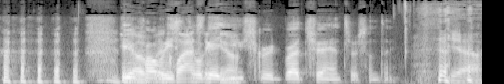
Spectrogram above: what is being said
He'd know, probably classic, still get you, know. you screwed Brett Chance or something. Yeah.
